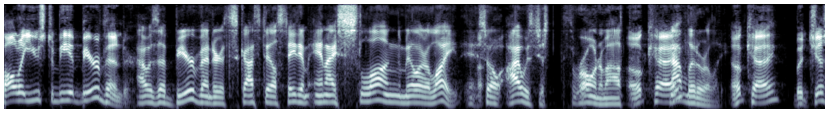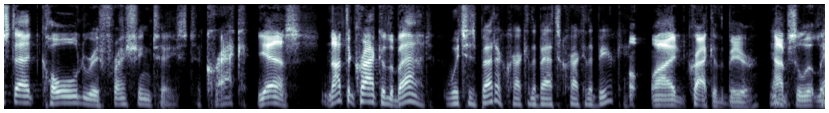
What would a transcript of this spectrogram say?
Paulie used to be a beer vendor. I was a beer vendor at Scottsdale Stadium, and I slung Miller Lite, so I was just throwing them out. there. Okay. not literally. Okay. But just that cold, refreshing taste. The crack. Yes. Not the crack of the bat. Which is better, crack of the bats, crack of the beer can? Oh, well, I'd crack of the beer. Yeah. Absolutely.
